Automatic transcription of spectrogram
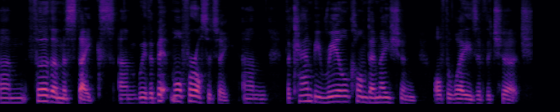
um, further mistakes um, with a bit more ferocity. Um, there can be real condemnation of the ways of the church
